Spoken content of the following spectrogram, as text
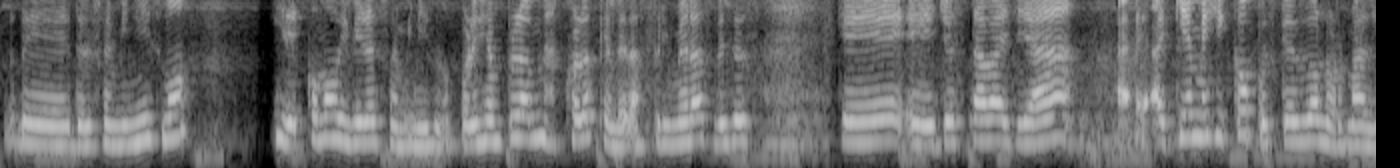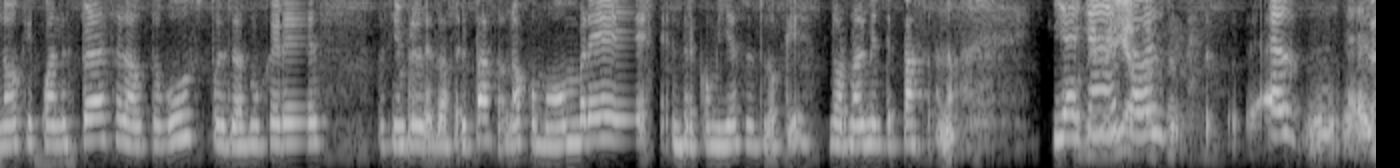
de, del feminismo y de cómo vivir el feminismo. Por ejemplo, me acuerdo que de las primeras veces que eh, yo estaba ya aquí en México, pues que es lo normal, ¿no? Que cuando esperas el autobús, pues las mujeres pues siempre les das el paso, ¿no? Como hombre, entre comillas, es lo que normalmente pasa, ¿no? Y allá estaba... Eh, eh,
